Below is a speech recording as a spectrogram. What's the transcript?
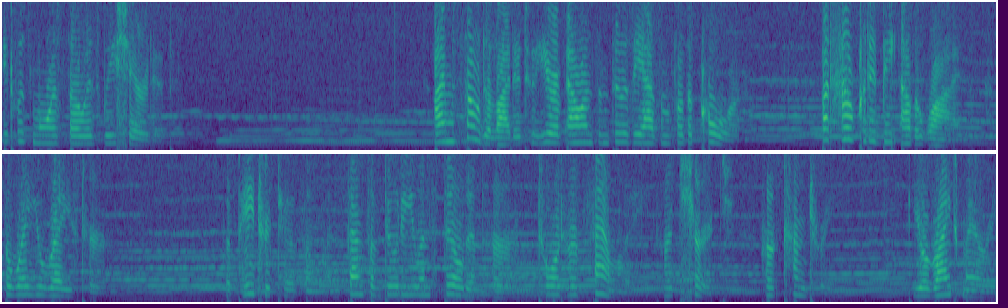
it was more so as we shared it. I'm so delighted to hear of Ellen's enthusiasm for the Corps. But how could it be otherwise, the way you raised her? The patriotism and sense of duty you instilled in her toward her family, her church, her country. You're right, Mary.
